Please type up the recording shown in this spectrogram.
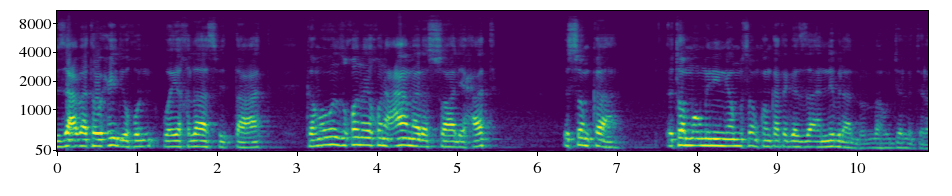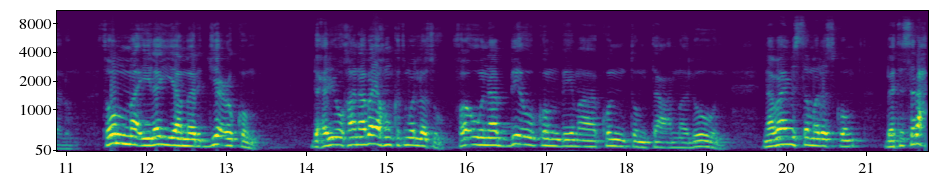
ብዛዕባ ተውሒድ ይኹን ወኢኽላስ ፊ ጣዓት ከምኡውን ዝኾነ ይኹን ዓመለ ሷሊሓት እሶም ከኣ እቶም ሙእምኒን እዮም ምስኦም ኮንካ ተገዛኣኒ ይብል ኣሎ ኣላሁ ጀለ ጀላሉሁ ثመ ኢለየ መርጅዕኩም ድሕሪኡ ከኣ ናባይ ኢኹም ክትምለሱ ፈኡነቢኡኩም ብማ ኩንቱም ተዕመሉን ናባይ ምስ ተመለስኩም በቲ ስራሕ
